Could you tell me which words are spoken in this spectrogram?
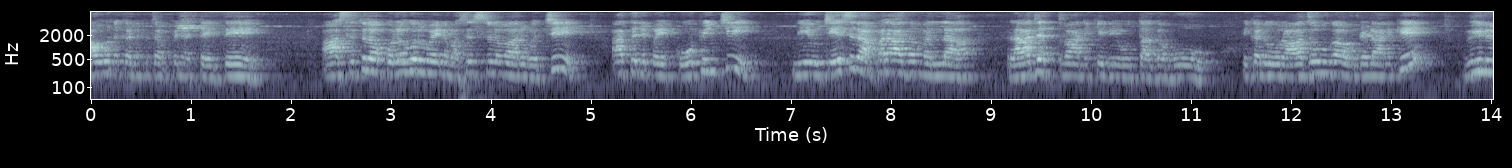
ఆవును కనుక చంపినట్టయితే ఆ స్థితిలో కులగురువైన వశిష్ఠుల వారు వచ్చి అతనిపై కోపించి నీవు చేసిన అపరాధం వల్ల రాజత్వానికి నీవు తగవు. ఇక నువ్వు రాజువుగా ఉండడానికి వీలు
